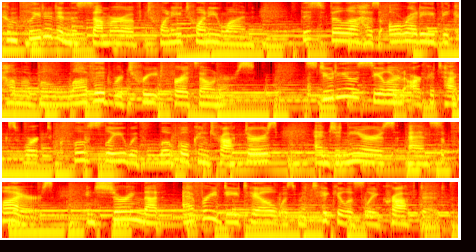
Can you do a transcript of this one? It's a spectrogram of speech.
Completed in the summer of 2021, this villa has already become a beloved retreat for its owners. Studio Seilern Architects worked closely with local contractors, engineers, and suppliers, ensuring that every detail was meticulously crafted.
